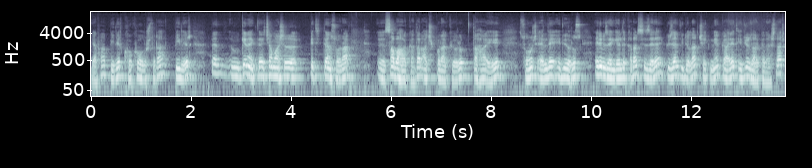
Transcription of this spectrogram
yapabilir, koku oluşturabilir. Ben e, genellikle çamaşırı bittikten sonra e, sabaha kadar açık bırakıyorum. Daha iyi sonuç elde ediyoruz. Elimizden geldiği kadar sizlere güzel videolar çekmeye gayret ediyoruz arkadaşlar.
